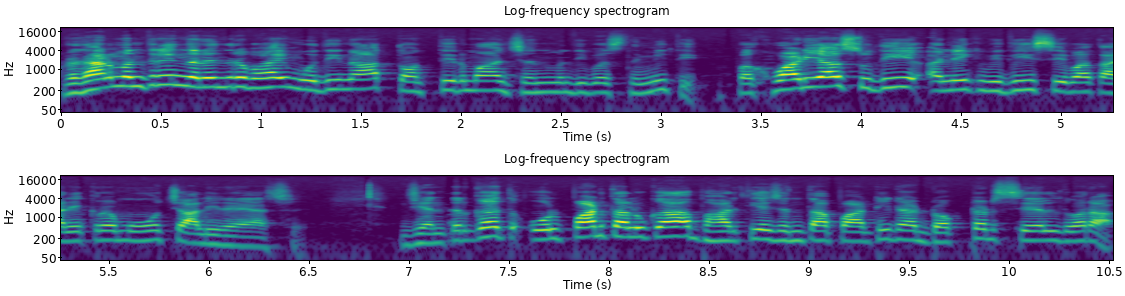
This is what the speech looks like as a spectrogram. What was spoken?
પ્રધાનમંત્રી નરેન્દ્રભાઈ મોદીના તોતેરમાં જન્મદિવસ નિમિત્તે પખવાડિયા સુધી અનેક વિધિ સેવા કાર્યક્રમો ચાલી રહ્યા છે, જે અંતર્ગત ઓલપાડ તાલુકા ભારતીય જનતા પાર્ટીના ડોક્ટર સેલ દ્વારા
